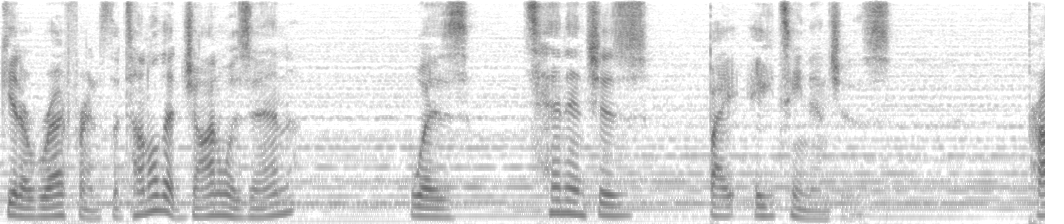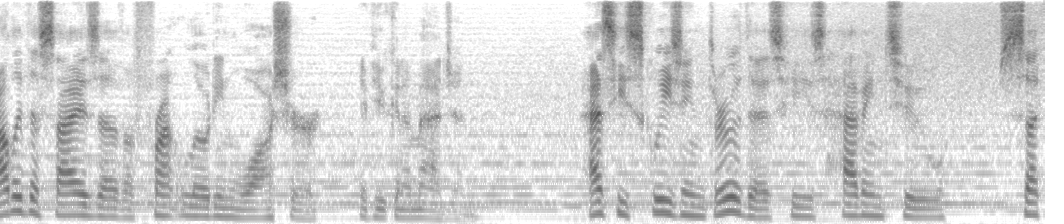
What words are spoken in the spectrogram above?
get a reference, the tunnel that John was in was 10 inches by 18 inches. Probably the size of a front loading washer, if you can imagine. As he's squeezing through this, he's having to suck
